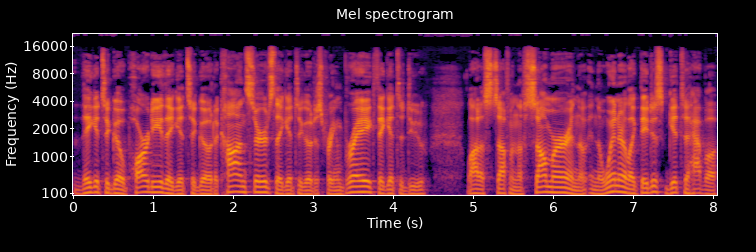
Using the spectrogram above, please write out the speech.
they get to go party, they get to go to concerts, they get to go to spring break, they get to do a lot of stuff in the summer and the in the winter. Like they just get to have a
